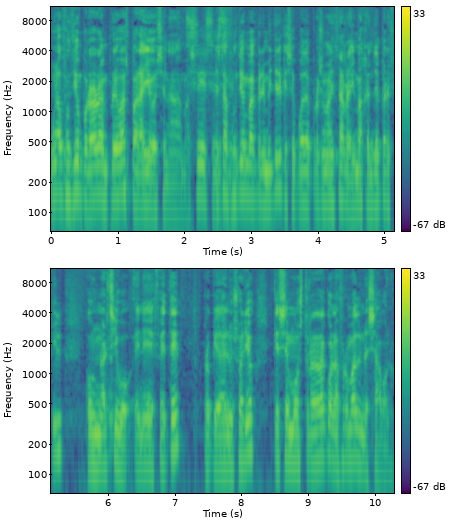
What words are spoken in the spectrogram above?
Una función por ahora en pruebas para iOS nada más. Sí, sí, Esta sí. función va a permitir que se pueda personalizar la imagen de perfil con un archivo NFT, propiedad del usuario, que se mostrará con la forma de un hexágono.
